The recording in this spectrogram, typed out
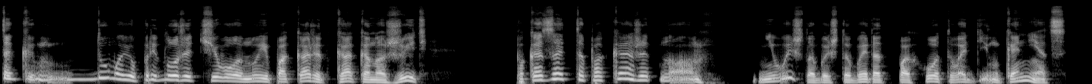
«Так, думаю, предложит чего, ну и покажет, как оно жить». «Показать-то покажет, но не вышло бы, чтобы этот поход в один конец».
